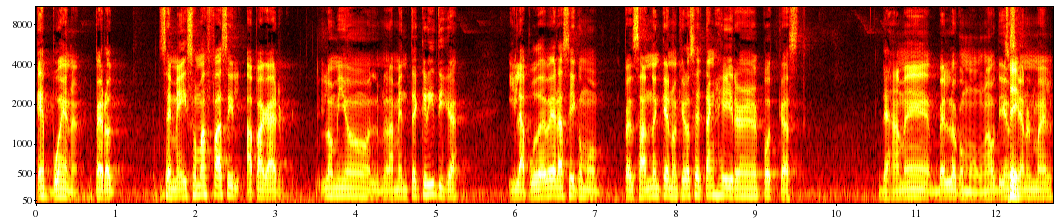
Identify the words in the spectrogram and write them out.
es buena, pero se me hizo más fácil apagar lo mío, la mente crítica, y la pude ver así como pensando en que no quiero ser tan hater en el podcast. Déjame verlo como una audiencia Sí. normal,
